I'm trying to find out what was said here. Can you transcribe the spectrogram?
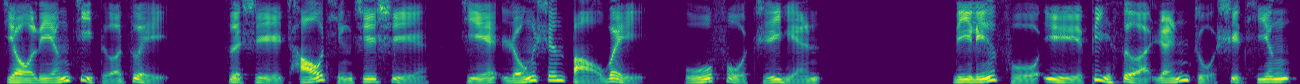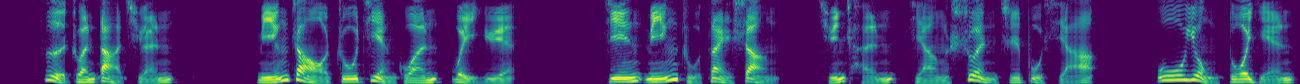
九龄既得罪，自是朝廷之事。皆容身保卫，无复直言。李林甫欲闭塞人主视听，自专大权，明诏诸谏官，谓曰：“今明主在上，群臣将顺之不暇，毋用多言。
